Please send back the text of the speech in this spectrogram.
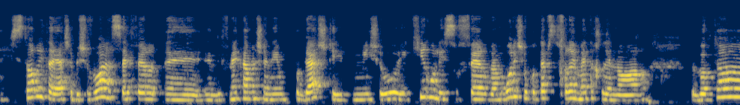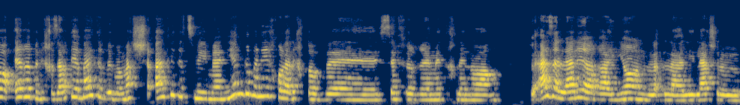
היסטורית היה שבשבוע הספר אה, לפני כמה שנים פגשתי מישהו, הכירו לי סופר ואמרו לי שהוא כותב ספרי מתח לנוער, ובאותו ערב אני חזרתי הביתה וממש שאלתי את עצמי, מעניין גם אני יכולה לכתוב אה, ספר אה, מתח לנוער. ואז עלה לי הרעיון לעלילה של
